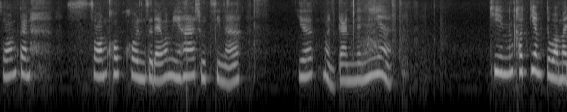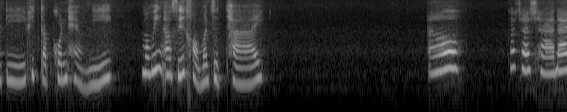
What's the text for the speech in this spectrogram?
ซ้อมกัน ซ้อมครบคนแสดงว่ามีห้าชุดสินะ เยอะเหมือนกันนะเนี่ย ทีมนั้นเขาเตรียมตัวมาดีผิดกับคนแถวนี้ มาวิ่งเอาซื้อของมาจุดท้าย เอาก็ช้าๆได้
